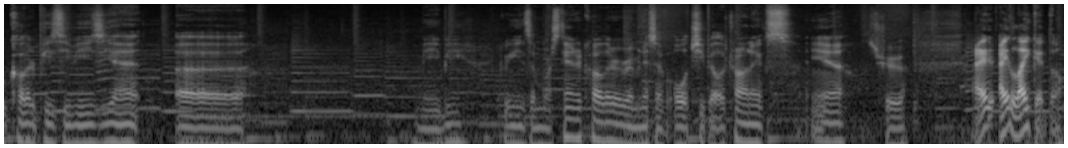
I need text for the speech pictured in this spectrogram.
Rainbow colored PCBs yet? Uh maybe. Green's a more standard color, reminiscent of old cheap electronics. Yeah, it's true. I, I like it though.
